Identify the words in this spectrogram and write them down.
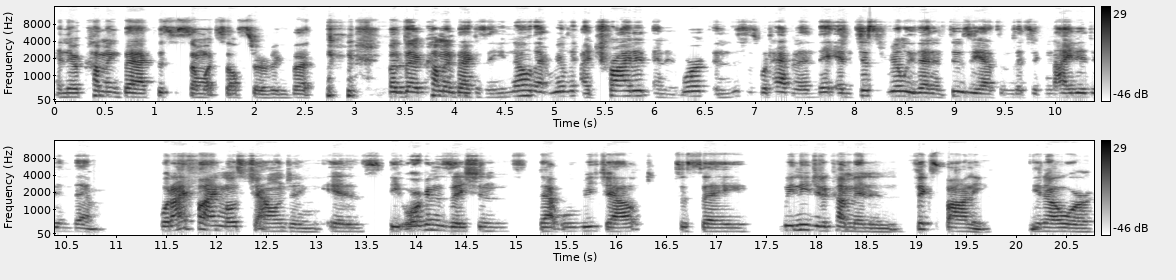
and they're coming back. This is somewhat self-serving, but but they're coming back and saying, you know, that really I tried it and it worked, and this is what happened, and they and just really that enthusiasm that's ignited in them. What I find most challenging is the organizations that will reach out to say, we need you to come in and fix Bonnie, you know, or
